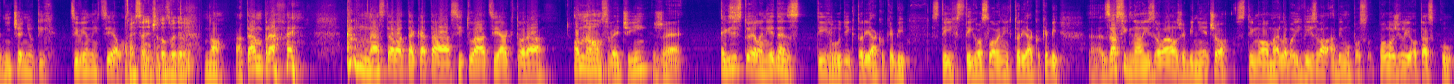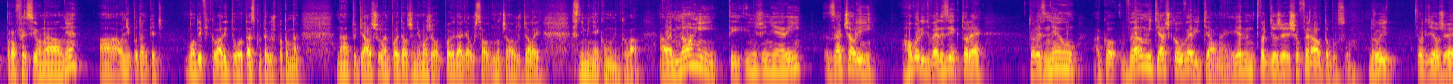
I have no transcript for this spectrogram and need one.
ničeniu tých civilných cieľov. Aj sa niečo dozvedeli? No a tam práve nastala taká tá situácia, ktorá o mnohom svedčí, že existuje len jeden z tých ľudí, ktorí ako keby z tých, z tých oslovených, ktorý ako keby e, zasignalizoval, že by niečo s tým mohol mať, lebo ich vyzval, aby mu položili otázku profesionálne a oni potom, keď modifikovali tú otázku, tak už potom na, na tú ďalšiu len povedal, že nemôže odpovedať a už sa odmlčal, už ďalej s nimi nekomunikoval. Ale mnohí tí inžinieri začali hovoriť verzie, ktoré, ktoré znejú ako veľmi ťažko uveriteľné. Jeden tvrdil, že je šofer autobusu. Druhý tvrdil, že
